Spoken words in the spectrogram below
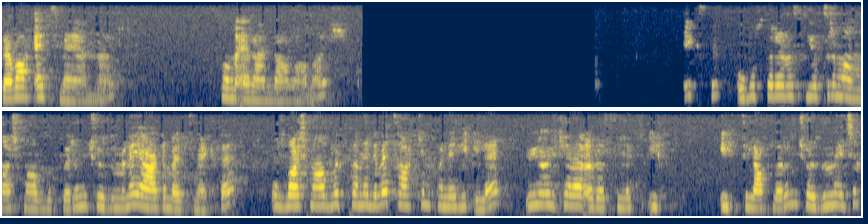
devam etmeyenler. Sona eren davalar. Exit, uluslararası yatırım anlaşmazlıklarının çözümüne yardım etmekte uzlaşmazlık paneli ve tahkim paneli ile üye ülkeler arasındaki ihtilafların çözümü için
